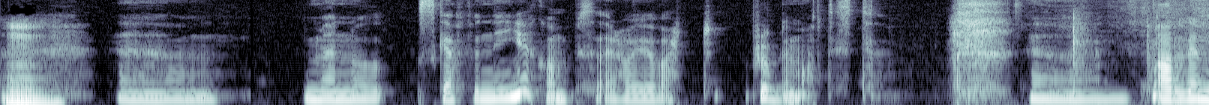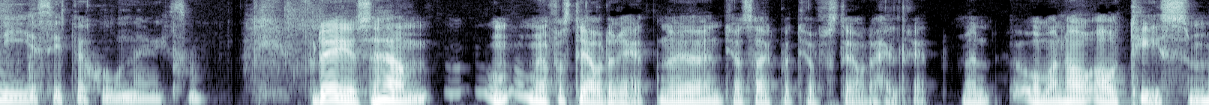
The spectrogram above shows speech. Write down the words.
Mm. Ehm, men att skaffa nya kompisar har ju varit problematiskt. Ehm, Alla nya situationer liksom. För det är ju så här, om jag förstår det rätt, nu är jag inte jag säker på att jag förstår det helt rätt, men om man har autism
